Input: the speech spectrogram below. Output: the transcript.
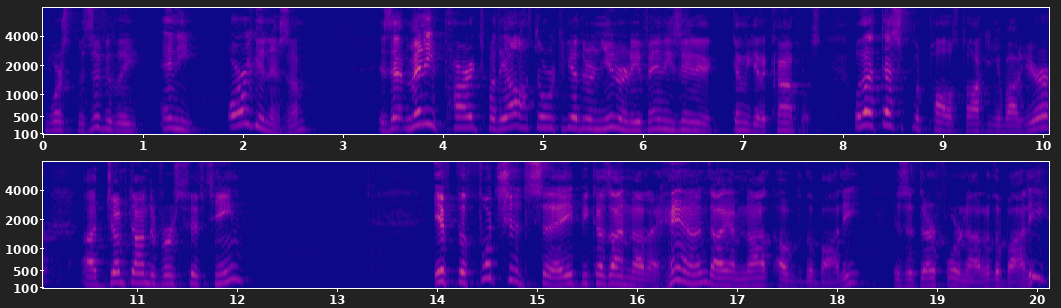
more specifically, any organism, is that many parts, but they all have to work together in unity if anything's going to get accomplished. Well, that, that's what Paul's talking about here. Uh, jump down to verse 15. If the foot should say, Because I'm not a hand, I am not of the body, is it therefore not of the body?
